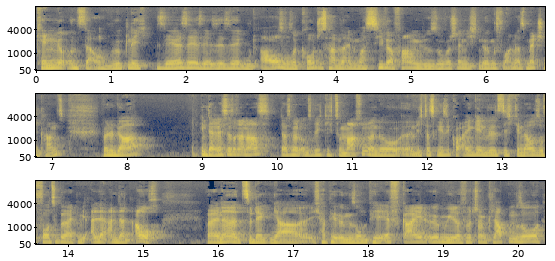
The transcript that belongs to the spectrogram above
kennen wir uns da auch wirklich sehr, sehr, sehr, sehr, sehr gut aus. Unsere Coaches haben da eine massive Erfahrung, die du so wahrscheinlich nirgendwo anders matchen kannst. Wenn du da Interesse dran hast, das mit uns richtig zu machen, wenn du äh, nicht das Risiko eingehen willst, dich genauso vorzubereiten wie alle anderen auch. Weil, ne, zu denken, ja, ich habe hier irgend so PDF-Guide irgendwie, das wird schon klappen so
